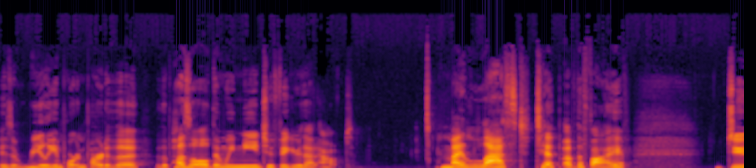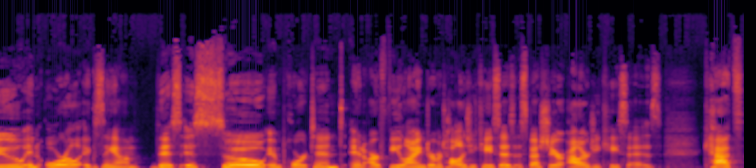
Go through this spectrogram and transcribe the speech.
is a really important part of the the puzzle, then we need to figure that out. My last tip of the five do an oral exam. This is so important in our feline dermatology cases, especially our allergy cases. Cats,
